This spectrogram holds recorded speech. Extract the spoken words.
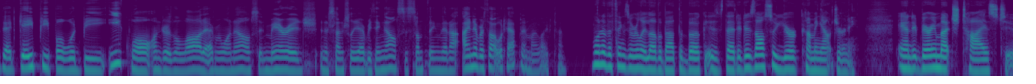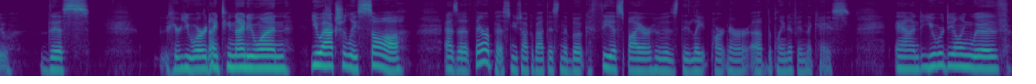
that gay people would be equal under the law to everyone else in marriage and essentially everything else is something that I, I never thought would happen in my lifetime. One of the things I really love about the book is that it is also your coming out journey. And it very much ties to this. Here you were, 1991. You actually saw, as a therapist, and you talk about this in the book, Thea Spyer, who is the late partner of the plaintiff in the case. And you were dealing with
